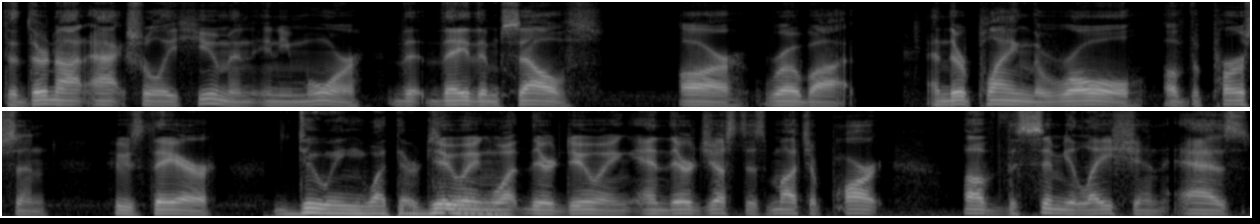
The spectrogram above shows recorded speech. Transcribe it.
that they're not actually human anymore. That they themselves are robots, and they're playing the role of the person who's there Doing what they're doing. doing what they're doing and they're just as much a part of the simulation as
